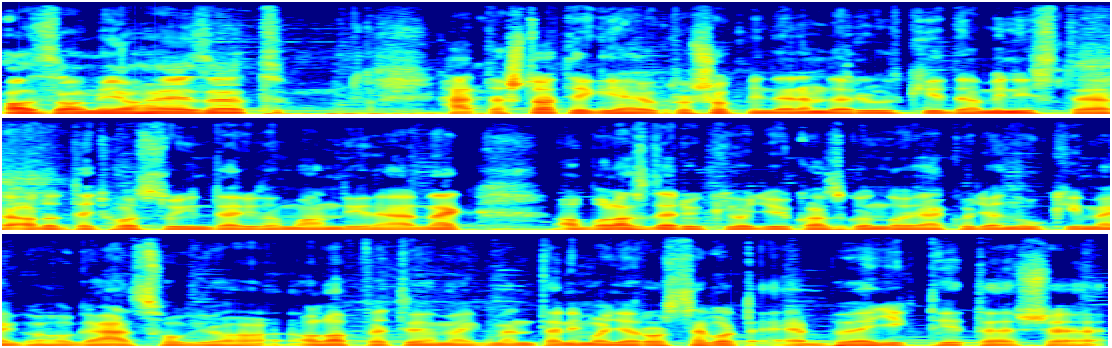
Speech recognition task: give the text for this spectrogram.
azzal mi a helyzet? Hát a stratégiájukról sok minden nem derült ki, de a miniszter adott egy hosszú interjút a Mandinernek. Abból az derül ki, hogy ők azt gondolják, hogy a Nuki meg a gáz fogja alapvetően megmenteni Magyarországot. Ebből egyik tétel se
